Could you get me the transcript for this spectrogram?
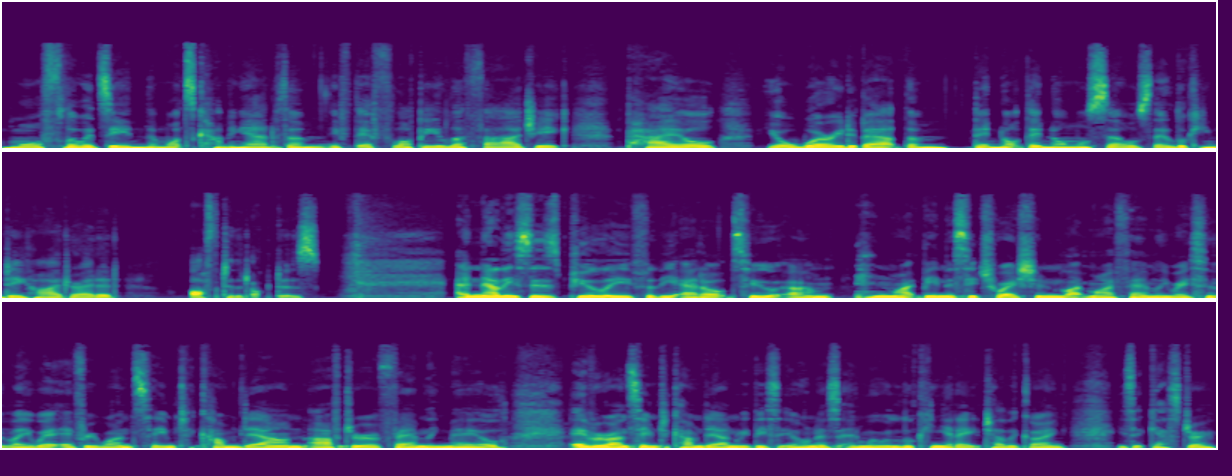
more fluids in than what's coming out of them, if they're floppy, lethargic, pale, you're worried about them, they're not their normal selves, they're looking dehydrated, off to the doctors. And now this is purely for the adults who um, might be in a situation like my family recently, where everyone seemed to come down after a family meal. Everyone seemed to come down with this illness, and we were looking at each other, going, "Is it gastro?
